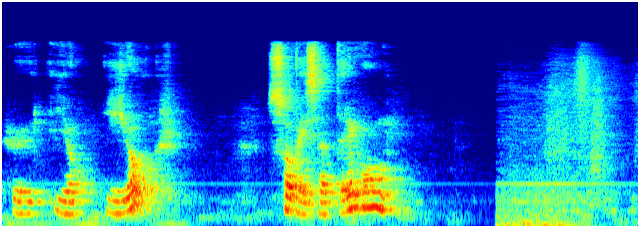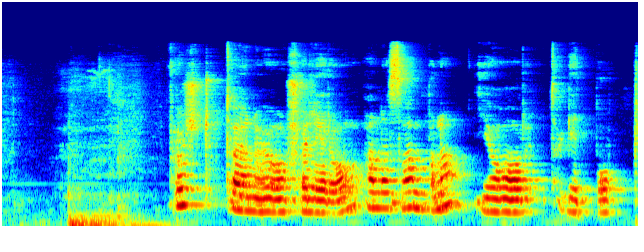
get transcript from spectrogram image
hur jag gör. Så vi sätter igång. Först tar jag nu och sköljer av alla svamparna. Jag har tagit bort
